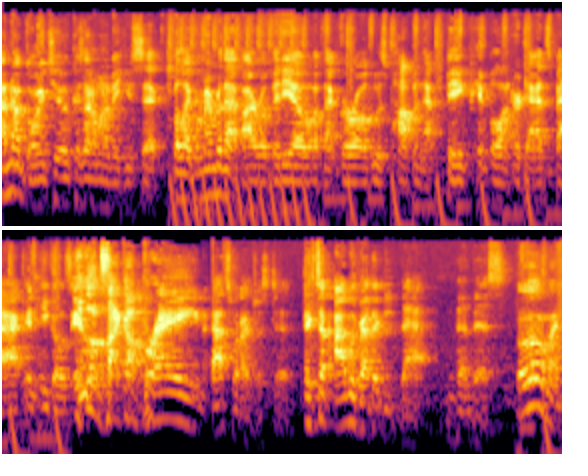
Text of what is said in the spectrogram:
I'm not going to because I don't want to make you sick. But like, remember that viral video of that girl who was popping that big pimple on her dad's back and he goes, it looks like a brain. That's what I just did. Except I would rather eat that than this. Oh my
